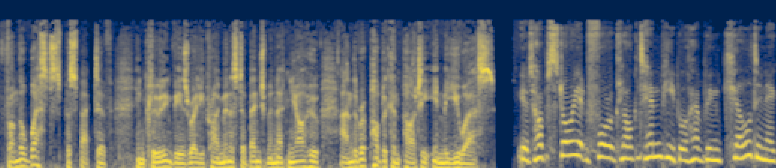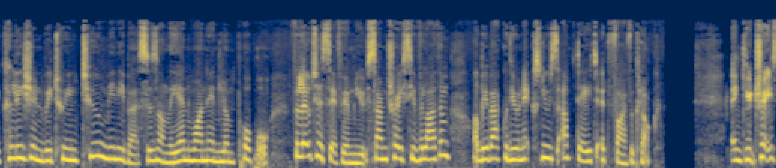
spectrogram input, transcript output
from the West's perspective, including the Israeli Prime Minister Benjamin Netanyahu and the Republican Party in the US. Your top story at 4 o'clock. 10 people have been killed in a collision between two minibuses on the N1 in Limpopo. For Lotus FM News, I'm Tracy Valaydham. I'll be back with your next news update at 5 o'clock. Thank you, Tracy.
